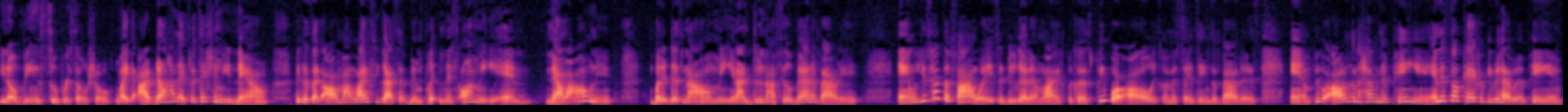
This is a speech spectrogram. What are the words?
you know, being super social. Like, I don't have the expectation of me now because, like, all my life, you guys have been putting this on me, and now I own it. But it does not own me, and I do not feel bad about it. And we just have to find ways to do that in life because people are always going to say things about us and people are always going to have an opinion. And it's okay for people to have an opinion,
